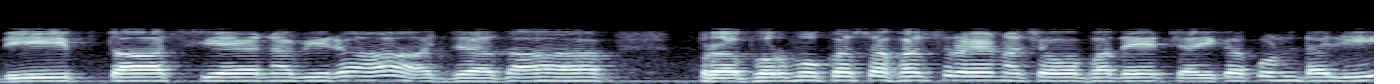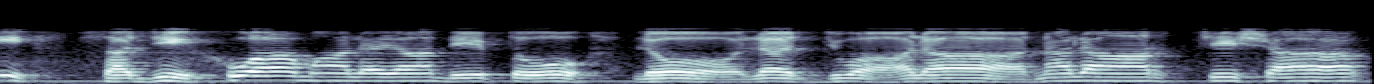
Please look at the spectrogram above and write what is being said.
दीप्तास्येन विराजदा प्रभुर्मुखसहस्रेण शोभदे चैककुण्डली सजिह्वामालया दीप्तो लोलज्वालानलार्चिषा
